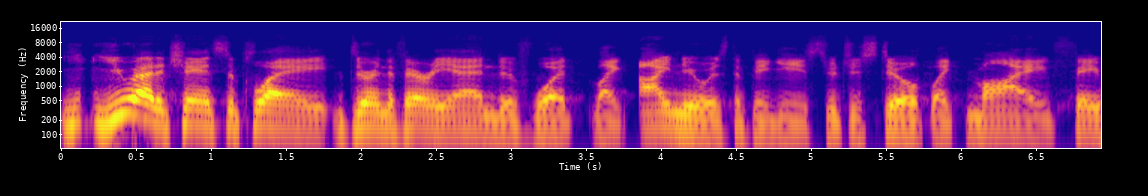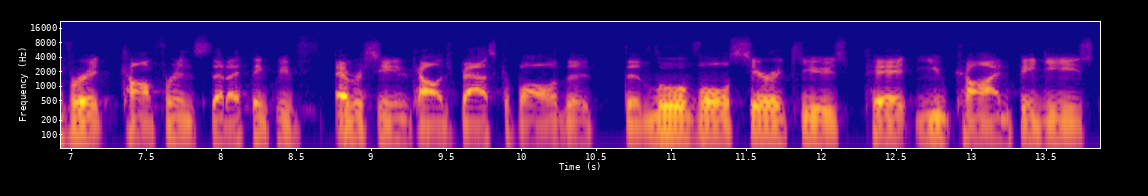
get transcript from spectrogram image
you had a chance to play during the very end of what like I knew as the Big East, which is still like my favorite conference that I think we've ever seen in college basketball. The the Louisville, Syracuse, Pitt, UConn, Big East.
